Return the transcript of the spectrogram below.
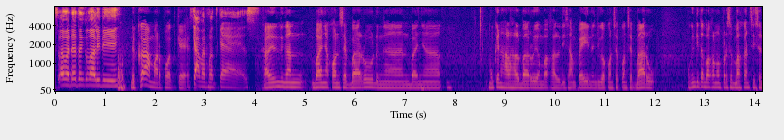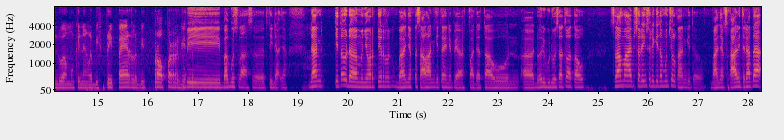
Selamat datang kembali di The Kamar Podcast. Kamar Podcast. Kali ini dengan banyak konsep baru, dengan banyak mungkin hal-hal baru yang bakal disampaikan dan juga konsep-konsep baru. Mungkin kita bakal mempersembahkan season 2 mungkin yang lebih prepare, lebih proper gitu. lebih bagus lah setidaknya. Dan kita udah menyortir banyak kesalahan kita ini ya pada tahun eh, 2021 atau selama episode yang sudah kita munculkan gitu. Banyak sekali ternyata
